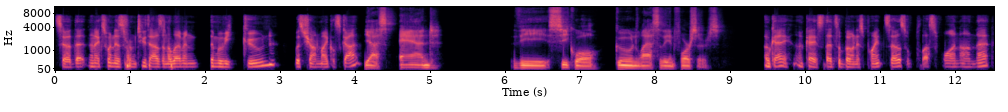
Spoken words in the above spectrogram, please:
so the, the next one is from 2011, the movie Goon with Sean Michael Scott. yes. And the sequel, Goon Last of the Enforcers. Okay, okay, so that's a bonus point. So so plus one on that.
